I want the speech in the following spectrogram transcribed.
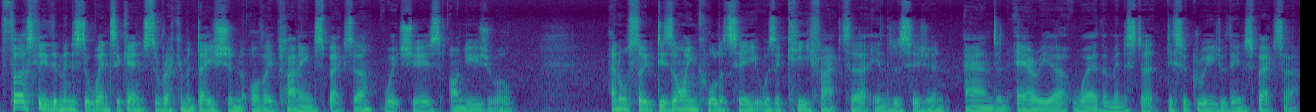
Firstly, the minister went against the recommendation of a planning inspector, which is unusual. And also, design quality was a key factor in the decision and an area where the minister disagreed with the inspector.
